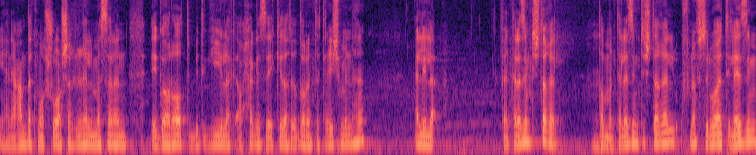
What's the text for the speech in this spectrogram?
يعني عندك مشروع شغال مثلا إيجارات بتجيلك أو حاجة زي كده تقدر انت تعيش منها؟ قال لي لأ. فأنت لازم تشتغل. طب ما انت لازم تشتغل وفي نفس الوقت لازم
